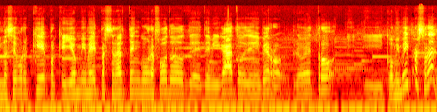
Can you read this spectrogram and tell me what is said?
no sé por qué, porque yo en mi mail personal tengo una foto de, mi gato y de mi perro. Pero entro y, con mi mail personal.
